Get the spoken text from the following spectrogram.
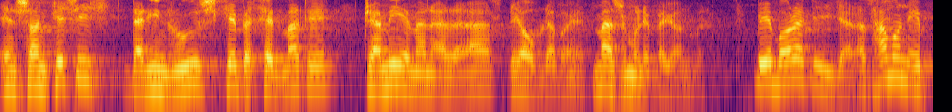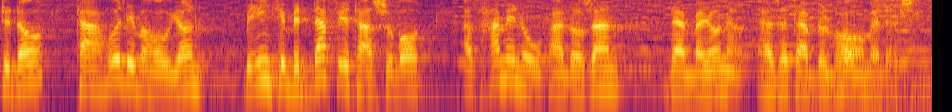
انسان کسی است در این روز که به خدمت جمعی من الارض قیاب نباید. مضمون بیان بود به عبارت دیگر از همون ابتدا تعهد بهایان به اینکه به دفع تعصبات از همه نوع پردازن در بیان حضرت عبدالبها آمده است.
